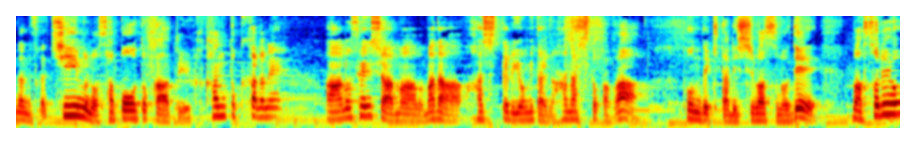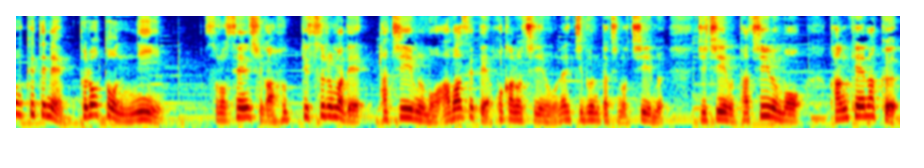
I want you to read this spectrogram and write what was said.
何ですかチームのサポートカーというか監督からねあの選手はまあまだ走ってるよみたいな話とかが飛んできたりしますので、まあ、それを受けてねプロトンにその選手が復帰するまで他チームも合わせて他のチームもね自分たちのチーム自チーム他チームも関係なく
